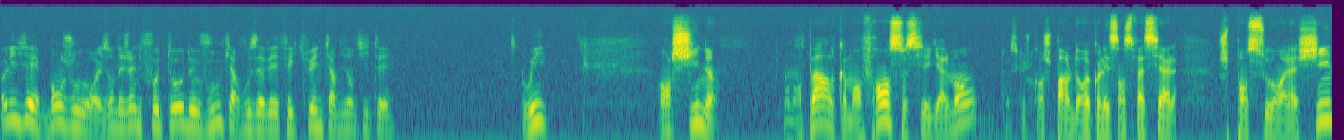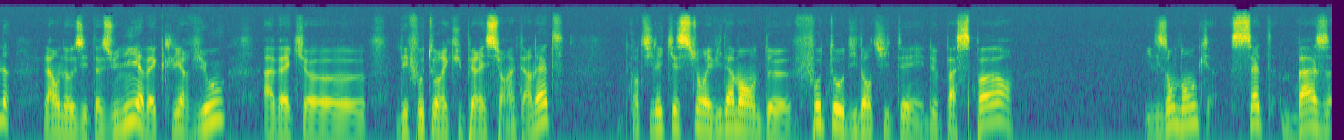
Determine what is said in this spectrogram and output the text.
Olivier, bonjour. Ils ont déjà une photo de vous car vous avez effectué une carte d'identité. Oui. En Chine, on en parle, comme en France aussi également. Parce que quand je parle de reconnaissance faciale, je pense souvent à la Chine. Là, on est aux États-Unis avec Clearview, avec euh, des photos récupérées sur Internet. Quand il est question évidemment de photos d'identité et de passeport, ils ont donc cette base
